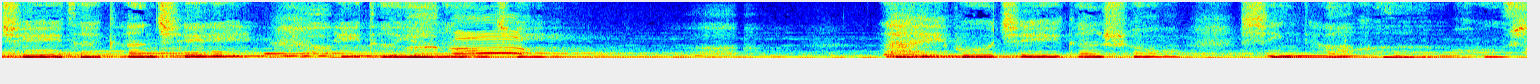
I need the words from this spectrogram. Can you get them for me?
来不及再看清你的眼睛，来不及感受心跳和呼吸，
